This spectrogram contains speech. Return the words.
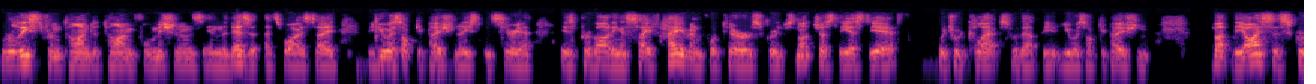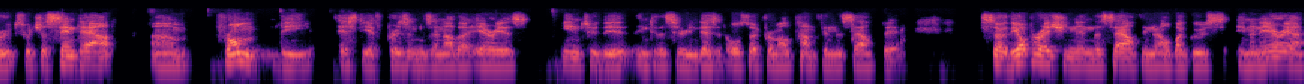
released from time to time for missions in the desert. That's why I say the US occupation in eastern Syria is providing a safe haven for terrorist groups, not just the SDF, which would collapse without the US occupation, but the ISIS groups, which are sent out um, from the SDF prisons and other areas into the into the Syrian desert, also from Al Tanf in the south there. So the operation in the south in Al Baghouz, in an area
